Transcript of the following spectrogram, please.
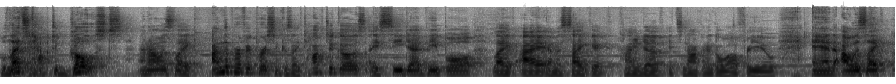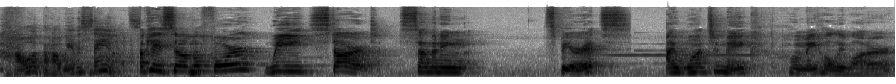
Well, let's talk to ghosts. And I was like, I'm the perfect person because I talk to ghosts, I see dead people, like I am a psychic, kind of. It's not gonna go well for you. And I was like, how about we have a seance? Okay, so before we start summoning spirits, I want to make homemade holy water.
